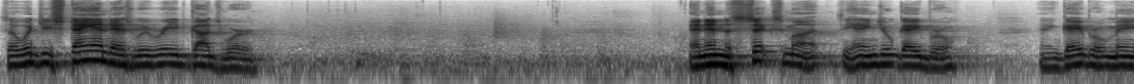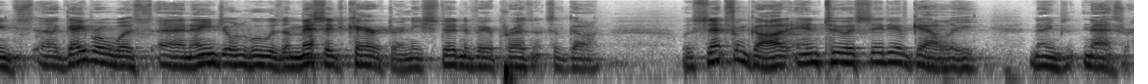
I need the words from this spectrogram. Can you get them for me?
So would you stand as we read God's word? And in the sixth month, the angel Gabriel and Gabriel means, uh, Gabriel was an angel who was a message character, and he stood in the very presence of God. Was sent from God into a city of Galilee named Nazareth.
